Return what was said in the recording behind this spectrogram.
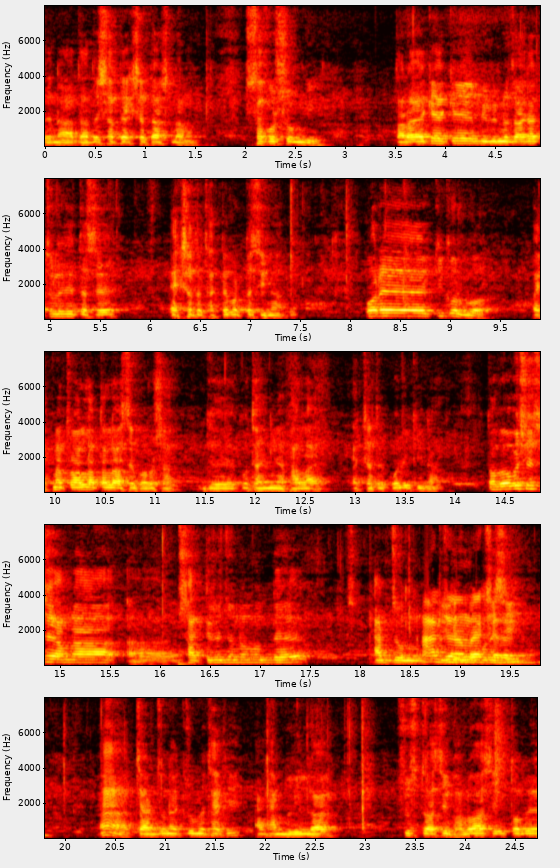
যে না যাদের সাথে একসাথে আসলাম সফর সঙ্গী তারা একে একে বিভিন্ন জায়গায় চলে যেতেছে একসাথে থাকতে পারতেছি না। পরে কি করব? একমাত্র আল্লাহ তালা আছে ভরসা যে কোথায় নিয়ে ফালায় একসাথে করি কি না তবে অবশেষে আমরা সাতত্রিশ জনের মধ্যে আটজন আটজন টিকেট আমরা একসাথে হ্যাঁ চারজন এক রুমে থাকি। আলহামদুলিল্লাহ সুস্থ আছি ভালো আছি। তবে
